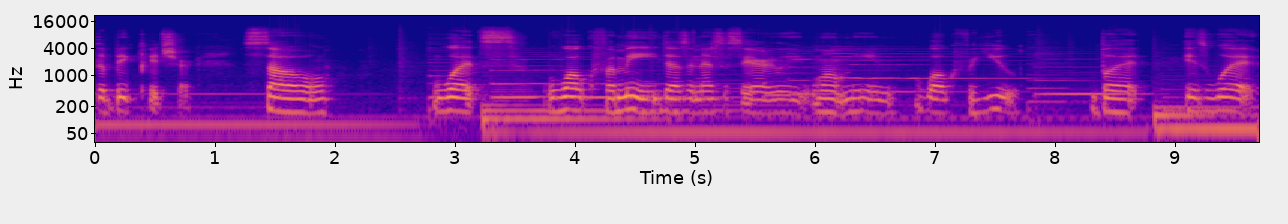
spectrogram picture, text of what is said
the big picture. So, what's woke for me doesn't necessarily won't mean woke for you, but is what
